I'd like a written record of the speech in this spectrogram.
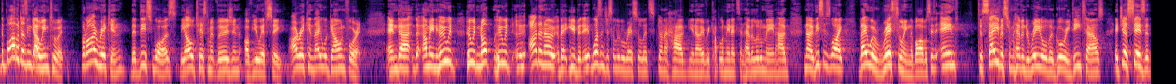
the Bible doesn't go into it, but I reckon that this was the Old Testament version of UFC. I reckon they were going for it. And uh, I mean, who would, who would not, who would, who, I don't know about you, but it wasn't just a little wrestle. Let's to hug, you know, every couple of minutes and have a little man hug. No, this is like they were wrestling, the Bible says. And to save us from having to read all the gory details, it just says that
